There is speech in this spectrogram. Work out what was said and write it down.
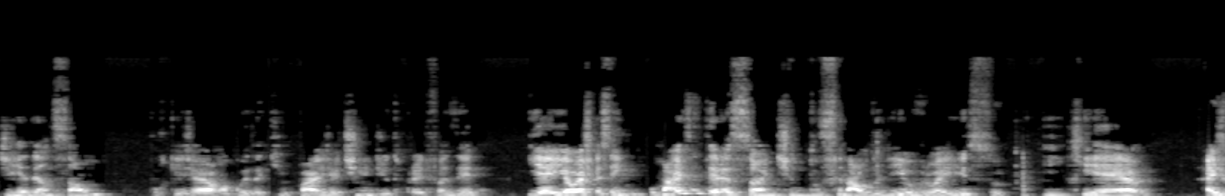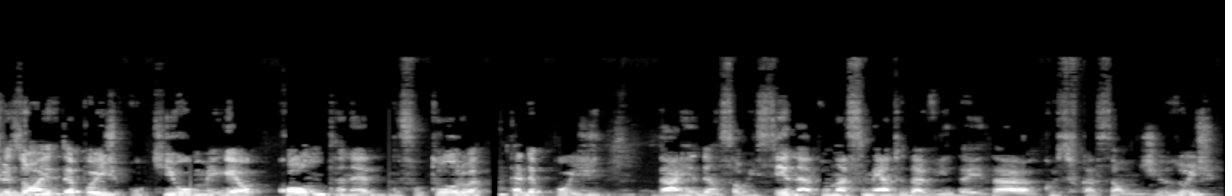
de redenção, porque já é uma coisa que o pai já tinha dito para ele fazer. E aí eu acho que assim, o mais interessante do final do livro é isso, e que é as visões, depois o que o Miguel conta, né, do futuro, até depois da redenção em si, né, do nascimento da vida e da crucificação de Jesus,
